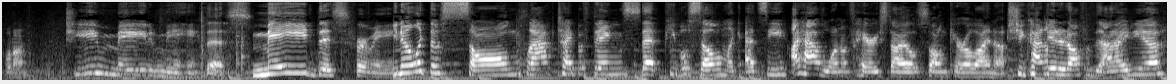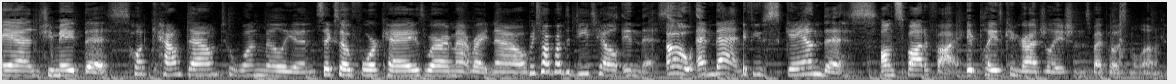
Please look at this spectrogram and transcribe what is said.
Hold on. She made me this. Made this for me. You know like those song plaque type of things that people sell on like Etsy? I have one of Harry Styles' song Carolina. She kind of did it off of that idea and she made this called Countdown to 1 Million. 604k is where I'm at right now. We talk about the detail in this. Oh, and then if you scan this on Spotify, it plays Congratulations by Post Malone.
